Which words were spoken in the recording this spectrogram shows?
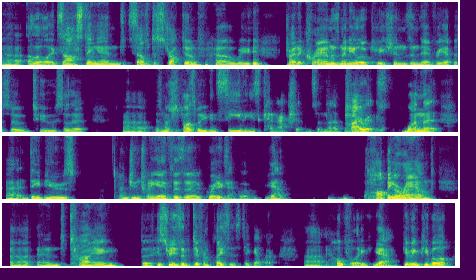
uh, a little exhausting and self-destructive. Uh, we try to cram as many locations into every episode too, so that uh, as much as possible you can see these connections. And the mm-hmm. Pirates mm. one that uh, debuts on June 28th is a great example of yeah, hopping around uh, and tying the histories of different places together. Uh, hopefully, yeah, giving people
